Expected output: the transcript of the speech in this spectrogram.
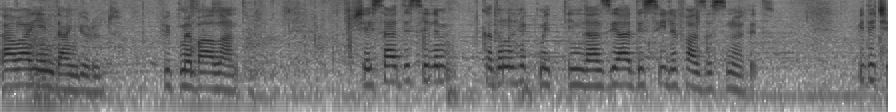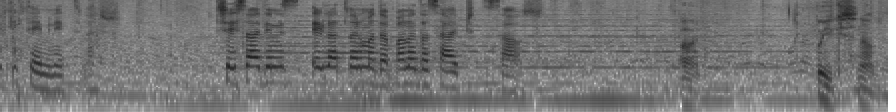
Dava yeniden görüldü. Hükme bağlandı. Şehzade Selim kadının hükmettiğinden ziyadesiyle fazlasını ödedi. Bir de çiftlik temin ettiler. Şehzademiz evlatlarıma da bana da sahip çıktı sağ olsun. Âlâ. Bu ikisini alıyorum.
